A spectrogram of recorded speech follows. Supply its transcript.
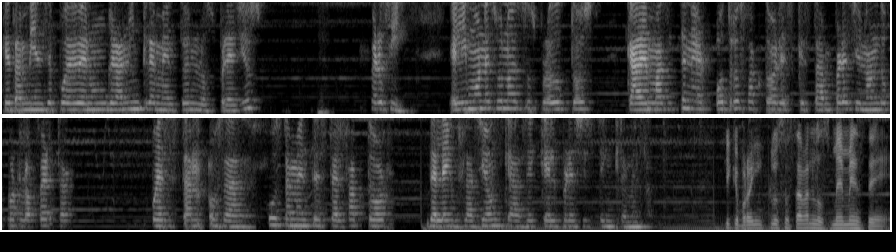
que también se puede ver un gran incremento en los precios, pero sí, el limón es uno de estos productos que además de tener otros factores que están presionando por la oferta, pues están, o sea, justamente está el factor de la inflación que hace que el precio esté incrementando. Sí, que por ahí incluso estaban los memes de,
